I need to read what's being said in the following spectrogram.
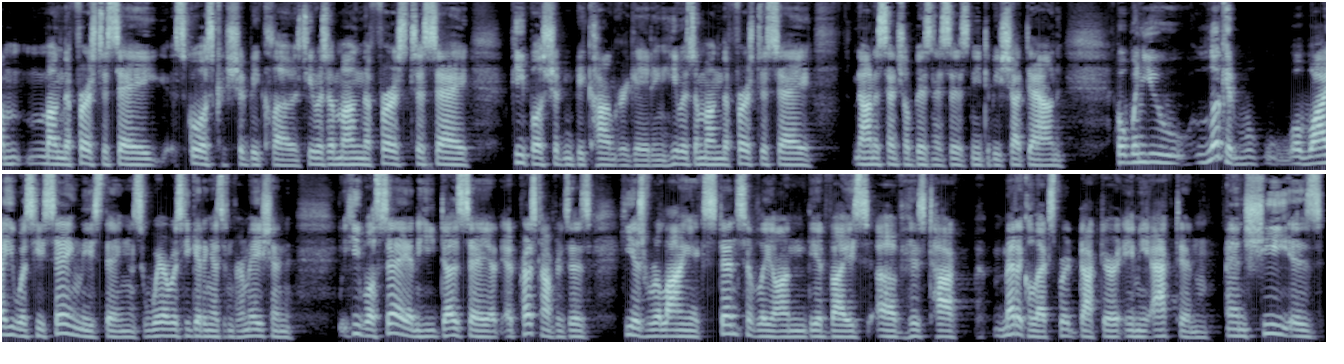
among the first to say schools should be closed. He was among the first to say people shouldn't be congregating. He was among the first to say non-essential businesses need to be shut down. But when you look at well, why was he saying these things? Where was he getting his information? He will say, and he does say at, at press conferences, he is relying extensively on the advice of his top medical expert, Dr. Amy Acton, and she is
